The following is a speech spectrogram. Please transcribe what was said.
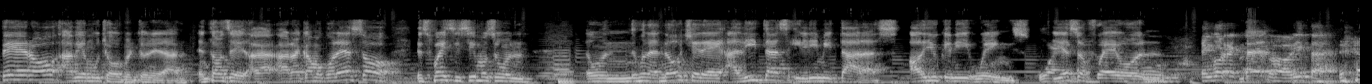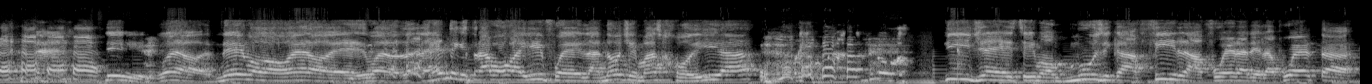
pero había mucha oportunidad. Entonces, a- arrancamos con eso. Después hicimos un, un- una noche de alitas ilimitadas. All you can eat wings. Y eso fue un... Tengo recuerdos ahorita. buena. Sí, bueno, Nemo, bueno, eh, bueno la, la gente que trabajó ahí fue la noche más jodida. DJs, tuvimos música, fila afuera de la puerta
